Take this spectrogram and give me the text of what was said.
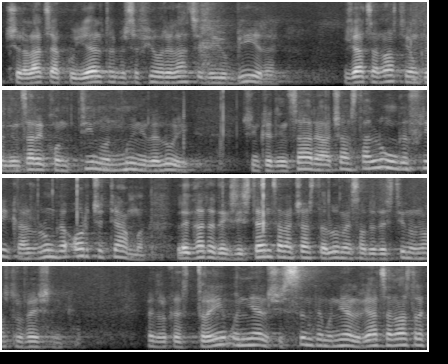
Și relația cu El trebuie să fie o relație de iubire, Viața noastră e o încredințare continuă în mâinile Lui. Și încredințarea aceasta lungă frică, lungă orice teamă legată de existența în această lume sau de destinul nostru veșnic. Pentru că trăim în El și suntem în El. Viața noastră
